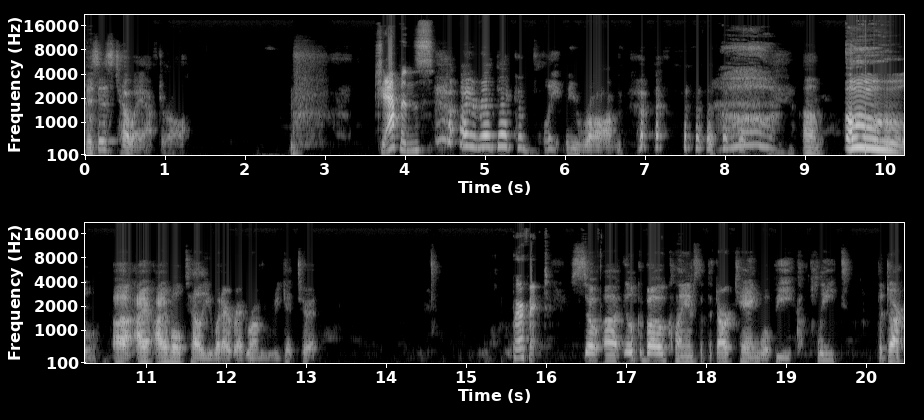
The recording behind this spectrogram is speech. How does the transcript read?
This is Toei, after all. Japans. I read that completely wrong. um, oh. uh, I I will tell you what I read wrong when we get to it. Perfect. So, uh, Ilkubo claims that the Dark King will be complete. The dark,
